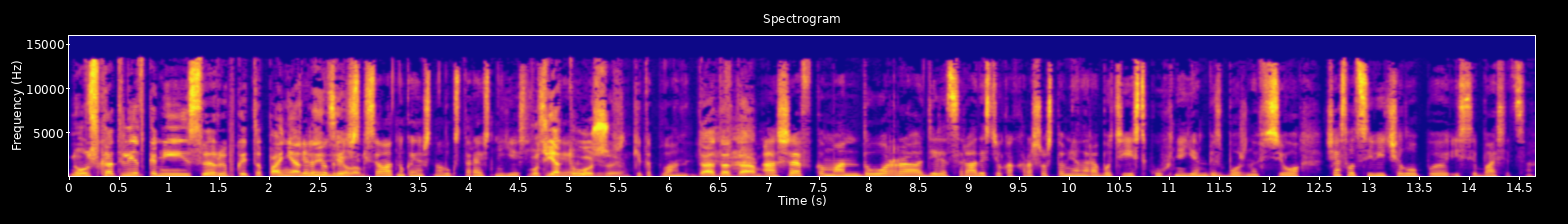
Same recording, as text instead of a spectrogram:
Ну, с котлетками и с рыбкой-то Я понятное люблю дело. греческий салат, но, конечно, лук стараюсь не есть. Вот я тоже. Какие-то планы. Да-да-да. А шеф-командор а, делится радостью, как хорошо, что у меня на работе есть кухня, ем безбожно все. Сейчас вот севиче лопаю и себасится.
